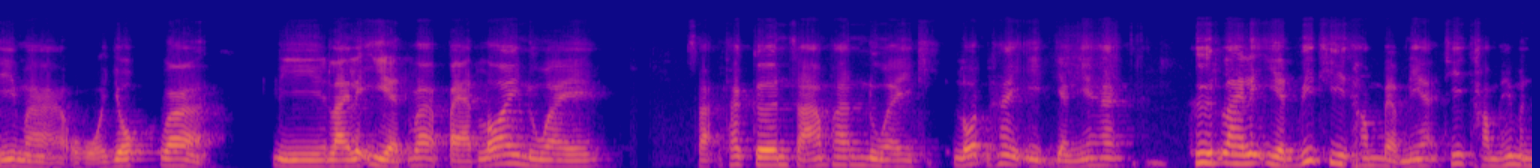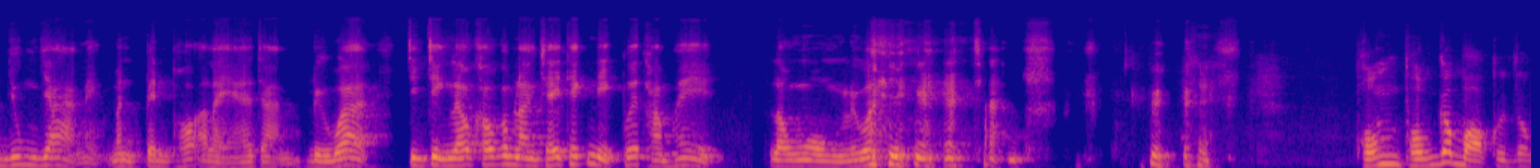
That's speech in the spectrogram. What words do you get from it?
ที่มาโอ้โหยกว่า มีรายละเอียดว่าแปดร้อยหน่วย ถ้าเกินสามพันหน่วยลดให้อีกอย่างเงี้ฮะ คือรายละเอียดวิธีทำแบบนี้ที่ทำให้มันยุ่งยากเนี่ยมันเป็นเพราะอะไรฮะอาจารย์ หรือว่าจริง ๆ แล้วเขากำลังใช้เทคนิคเพื่อทำให้เรางงหรือว่ายังไงอาจารย์ ผมผมก็บอกคุณตร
